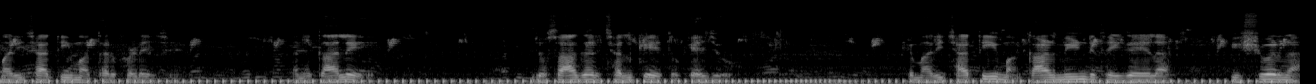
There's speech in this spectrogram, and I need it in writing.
મારી છાતીમાં તરફડે છે. અને કાલે જો સાગર છલકે તો કહેજો મારી છાતીમાં કાળમીંડ થઈ ગયેલા ઈશ્વરના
